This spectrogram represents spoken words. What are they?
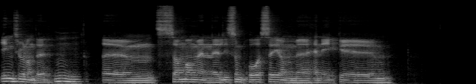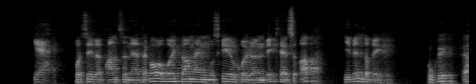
Ingen tvivl om det. Mm. Øhm, så må man øh, ligesom prøve at se, om øh, han ikke... Øh, ja, prøve at se, hvad fremtiden er. Der går rygter om, at han måske rykker en vægtklasse op i væltervægt. Okay, ja.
